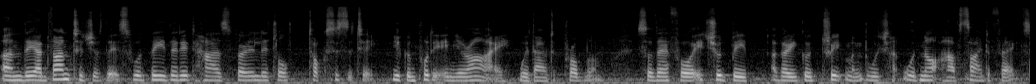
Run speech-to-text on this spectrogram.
And the advantage of this would be that it has very little toxicity. You can put it in your eye without a problem. So therefore it should be a very good treatment which would not have side effects.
